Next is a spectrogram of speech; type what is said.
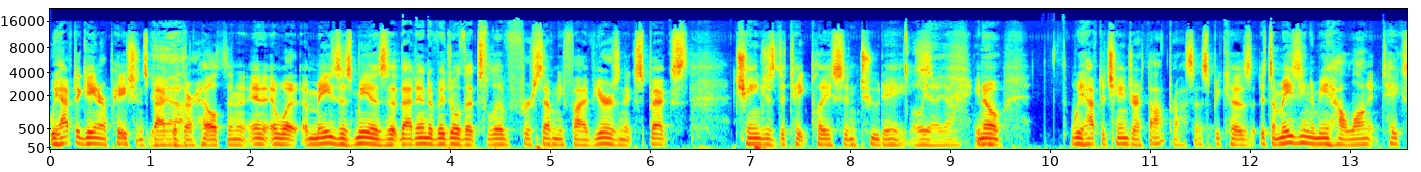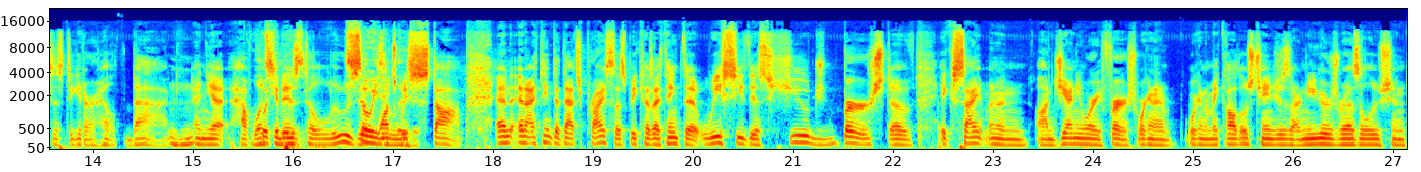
We have to gain our patience back Yeah. with our health. And, and and what amazes me is that that individual that's lived for seventy five years and expects changes to take place in two days. Oh yeah, yeah. You know. We have to change our thought process because it's amazing to me how long it takes us to get our health back, and yet how Mm-hmm. Once quick it is to lose So it once we it. stop. And and I think that that's priceless because I think that we see this huge burst of excitement and on January 1st we're going to we're going to make all those changes our new year's resolution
